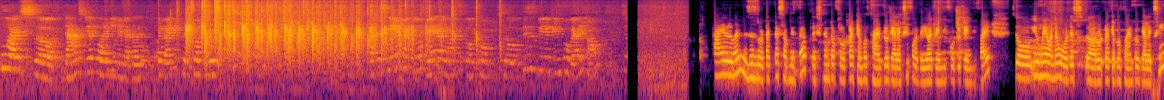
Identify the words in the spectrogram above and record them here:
who has uh, danced here for an event at the the right place of you. At the same venue where I once performed. So this has been a dream for very long. Hi everyone, this is Rotakta Samnita, President of Rotary Club of Coimbatore Galaxy for the year 24 to 25. So you may wonder what is uh, Rotary Club of Coimbatore Galaxy.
